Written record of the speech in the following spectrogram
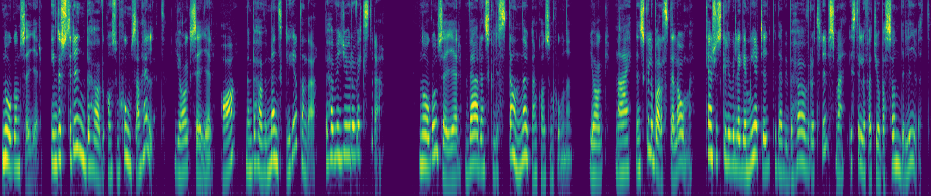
Någon säger industrin behöver konsumtionssamhället. Jag säger ja, men behöver mänskligheten det? Behöver djur och växter det? Någon säger världen skulle stanna utan konsumtionen. Jag nej, den skulle bara ställa om. Kanske skulle vi lägga mer tid på det vi behöver och trivs med istället för att jobba sönder livet.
